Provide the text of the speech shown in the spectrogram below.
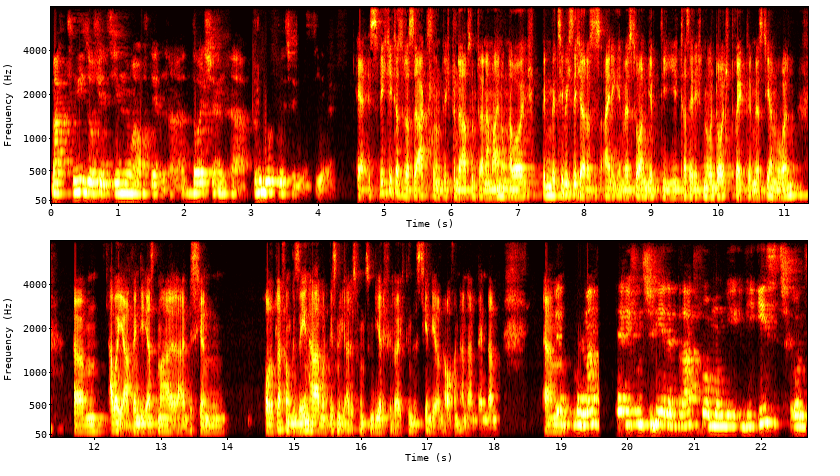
macht es nie so viel Sinn, nur auf den äh, deutschen äh, Produkten zu investieren. Ja, ist wichtig, dass du das sagst und ich bin da absolut deiner Meinung, aber ich bin mir ziemlich sicher, dass es einige Investoren gibt, die tatsächlich nur in Deutschprojekte investieren wollen ähm, aber ja, wenn die erstmal ein bisschen eure Plattform gesehen haben und wissen, wie alles funktioniert, vielleicht investieren die dann auch in anderen Ländern. Ähm, man wie funktioniert die Plattform und wie, wie ist, und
